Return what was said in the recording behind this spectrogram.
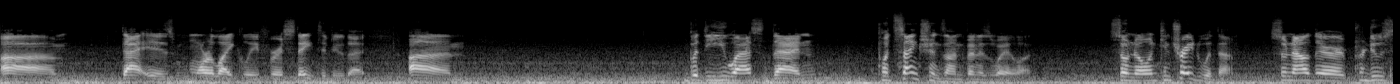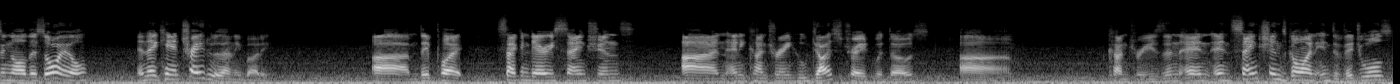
Um, that is more likely for a state to do that. Um, but the U.S. then put sanctions on Venezuela, so no one can trade with them. So now they're producing all this oil, and they can't trade with anybody. Um, they put secondary sanctions on any country who does trade with those um, countries, and, and and sanctions go on individuals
